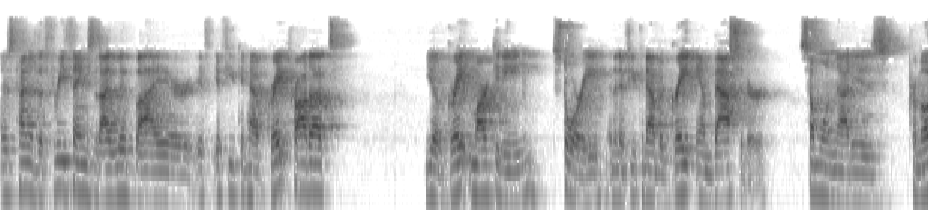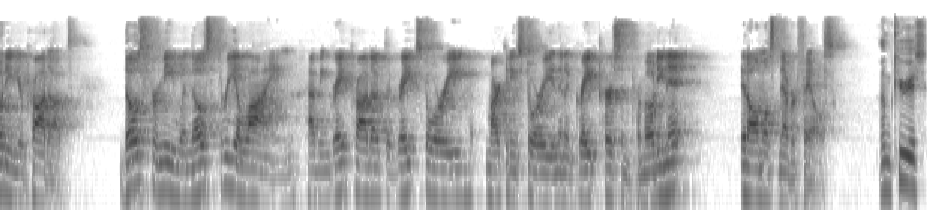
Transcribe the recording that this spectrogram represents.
There's kind of the three things that I live by, or if, if you can have great product, you have great marketing story, and then if you can have a great ambassador, someone that is promoting your product, those for me, when those three align, having great product, a great story, marketing story, and then a great person promoting it, it almost never fails. I'm curious,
